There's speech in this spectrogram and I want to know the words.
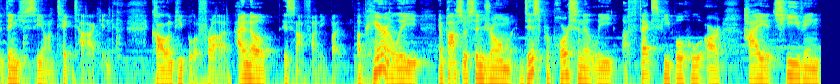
the things you see on TikTok and calling people a fraud. I know it's not funny, but apparently imposter syndrome disproportionately affects people who are high achieving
